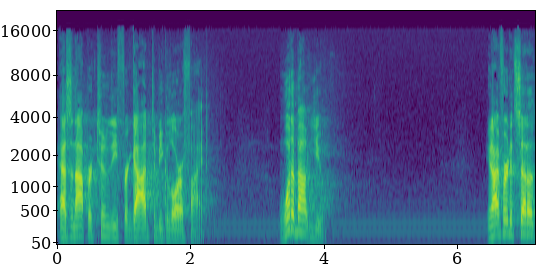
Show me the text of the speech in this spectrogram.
as an opportunity for God to be glorified. What about you? You know, I've heard it said a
